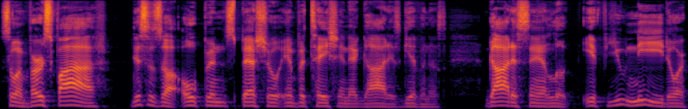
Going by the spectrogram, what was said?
So in verse 5, this is an open, special invitation that God has given us. God is saying, look, if you need or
